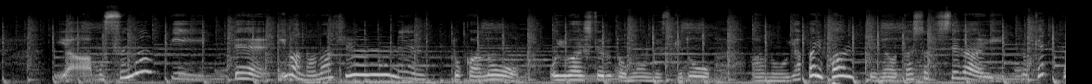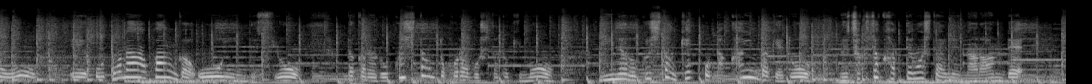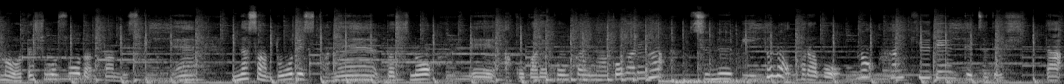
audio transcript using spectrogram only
いやもうスヌーピーって今70年とかのお祝いしてると思うんですけどあのやっぱりファンってね私たち世代の結構、えー、大人ファンが多いんですよ。だからロクシタンとコラボした時もみんなロクシタン結構高いんだけどめちゃくちゃ買ってましたよね並んで。まあ私もそうだったんですけどね。皆さんどうですかね？私の、えー、憧れ今回の憧れはスヌーピーとのコラボの阪急電鉄でした。は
